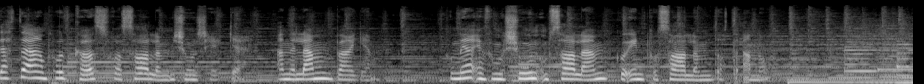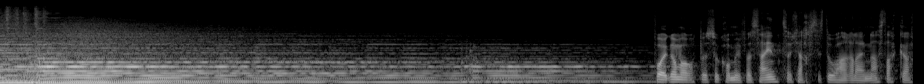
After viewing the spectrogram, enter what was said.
Dette er en podkast fra Salem misjonskirke, NLM Bergen. For mer informasjon om Salem, gå inn på salem.no. Jeg var oppe, så kom jeg for seint, og Kjersti sto her alene. stakkar.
